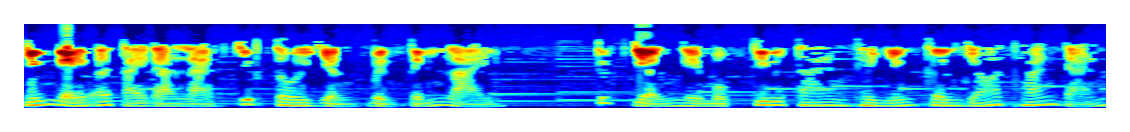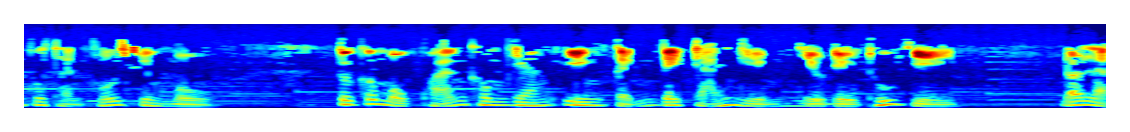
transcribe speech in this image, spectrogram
Những ngày ở tại Đà Lạt giúp tôi dần bình tĩnh lại. Tức giận ngày một tiêu tan theo những cơn gió thoáng đảng của thành phố sương mù. Tôi có một khoảng không gian yên tĩnh để trải nghiệm nhiều điều thú vị. Đó là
